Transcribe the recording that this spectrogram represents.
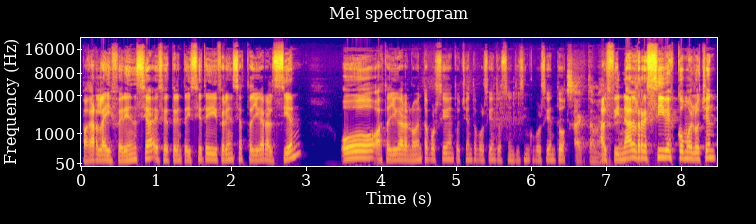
pagar la diferencia, ese 37 de diferencia hasta llegar al 100, o hasta llegar al 90%, 80%, 65%. Exactamente. Al final recibes como el 80%,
